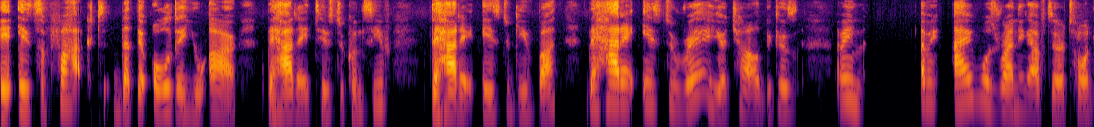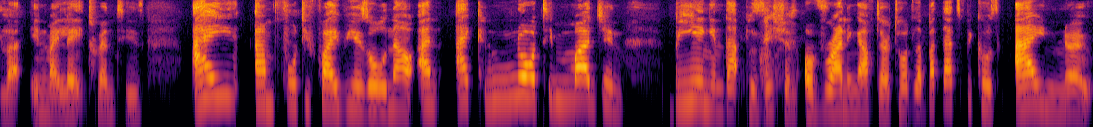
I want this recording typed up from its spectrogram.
it, it's a fact that the older you are, the harder it is to conceive, the harder it is to give birth, the harder it is to rear your child. Because I mean, I mean, I was running after a toddler in my late twenties. I am 45 years old now, and I cannot imagine being in that position of running after a toddler. But that's because I know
